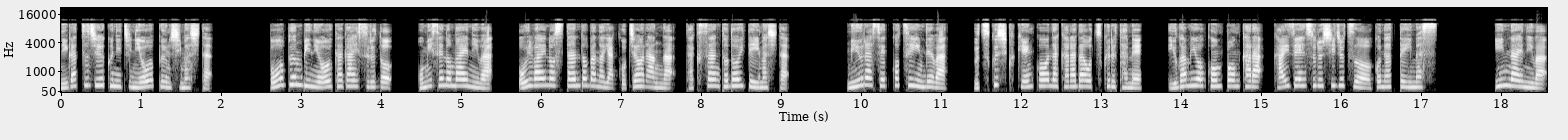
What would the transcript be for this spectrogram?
2月19日にオープンしました。オープン日にお伺いすると、お店の前には、お祝いのスタンド花や胡蝶蘭がたくさん届いていました。三浦接骨院では、美しく健康な体を作るため、歪みを根本から改善する手術を行っています。院内には、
